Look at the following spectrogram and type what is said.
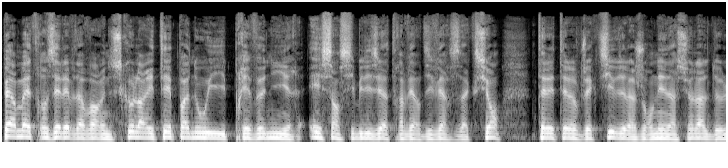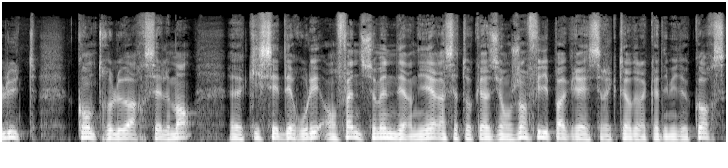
Permettre aux élèves d'avoir une scolarité épanouie, prévenir et sensibiliser à travers diverses actions, tel était l'objectif de la journée nationale de lutte contre le harcèlement euh, qui s'est déroulée en fin de semaine dernière. À cette occasion, Jean-Philippe Agrès, directeur de l'Académie de Corse,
